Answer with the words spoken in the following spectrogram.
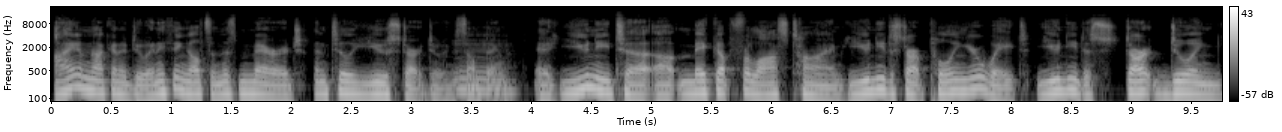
I am not going to do anything else in this marriage until you start doing something. If you need to uh, make up for lost time. You need to start pulling your weight. You need to start doing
